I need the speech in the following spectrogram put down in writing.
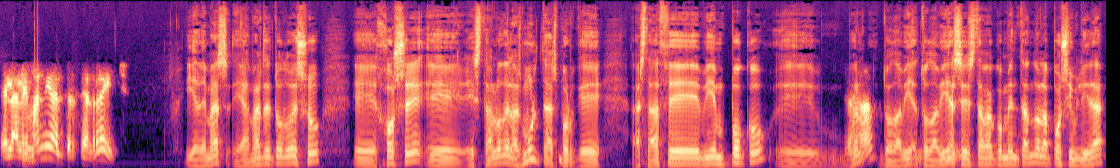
en la Alemania del Tercer Reich. Y además, eh, además de todo eso, eh, José, eh, está lo de las multas, porque hasta hace bien poco, bueno, todavía, todavía se estaba comentando la posibilidad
